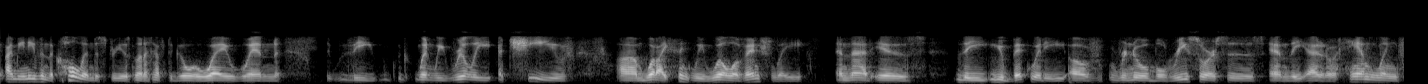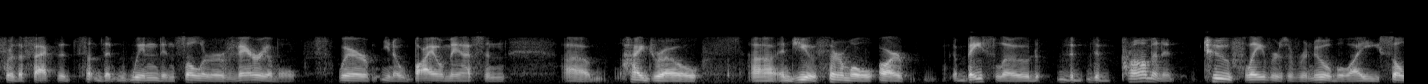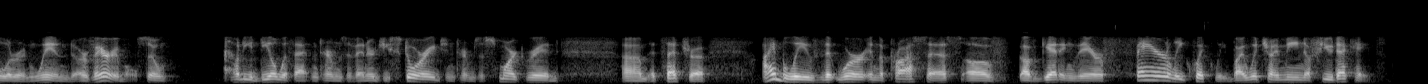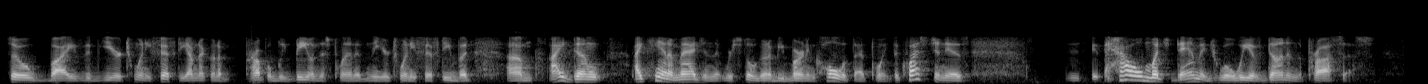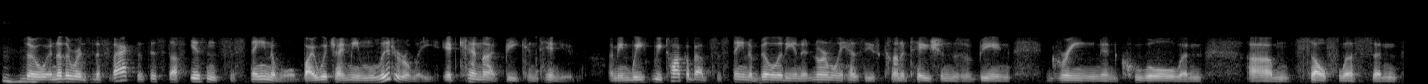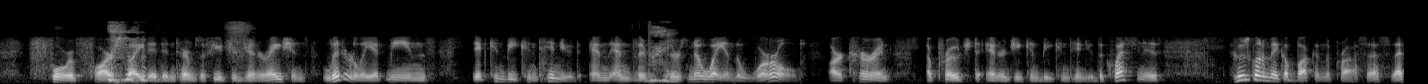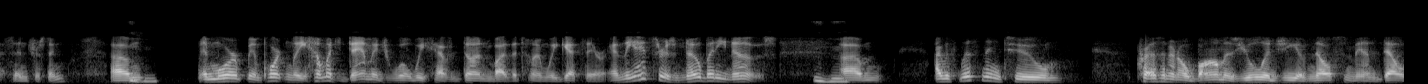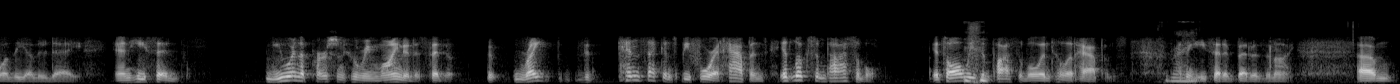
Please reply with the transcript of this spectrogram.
I mean, even the coal industry is going to have to go away when the when we really achieve um, what I think we will eventually, and that is the ubiquity of renewable resources and the uh, handling for the fact that some, that wind and solar are variable, where you know biomass and um, hydro uh, and geothermal are baseload. The, the prominent two flavors of renewable, i.e., solar and wind, are variable. So, how do you deal with that in terms of energy storage, in terms of smart grid, um, et cetera? I believe that we're in the process of, of getting there fairly quickly, by which I mean a few decades. So by the year 2050, I'm not going to probably be on this planet in the year 2050, but um, I don't, I can't imagine that we're still going to be burning coal at that point. The question is, how much damage will we have done in the process? Mm-hmm. So, in other words, the fact that this stuff isn't sustainable, by which I mean literally, it cannot be continued. I mean, we, we talk about sustainability, and it normally has these connotations of being green and cool and um, selfless and for far-sighted in terms of future generations. Literally, it means it can be continued, and and there, right. there's no way in the world our current approach to energy can be continued. The question is, who's going to make a buck in the process? That's interesting. Um, mm-hmm. And more importantly, how much damage will we have done by the time we get there? And the answer is nobody knows. Mm-hmm. Um, I was listening to President Obama's eulogy of Nelson Mandela the other day, and he said, "You were the person who reminded us that right the 10 seconds before it happens, it looks impossible. It's always impossible until it happens." Right. I think he said it better than I. Um,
